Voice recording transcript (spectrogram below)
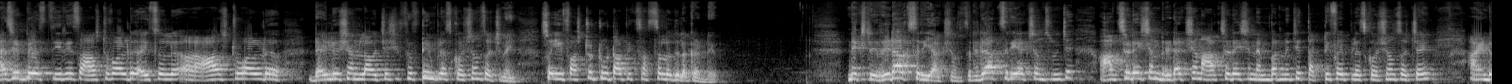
యాసిడ్ బేస్ థీరీస్ ఆస్ట్వాల్డ్ ఐసోల్ ఆస్ట్వాల్డ్ డైల్యూషన్లో వచ్చేసి ఫిఫ్టీన్ ప్లస్ క్వశ్చన్స్ వచ్చినాయి. సో ఈ ఫస్ట్ టూ టాపిక్స్ అస్సలు వదలకండి. Next redox reactions redox reactions నుంచి ఆక్సిడేషన్ రిడక్షన్ ఆక్సిడేషన్ నెంబర్ నుంచి థర్టీ ఫైవ్ ప్లస్ క్వశ్చన్స్ వచ్చాయి. And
